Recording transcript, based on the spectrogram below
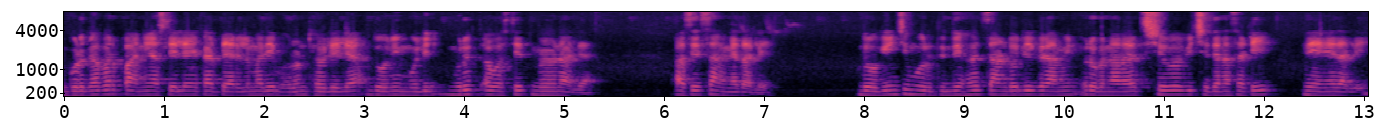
गुडघाभर पाणी असलेल्या एका बॅरेलमध्ये भरून ठेवलेल्या दोन्ही मुली मृत अवस्थेत मिळून आल्या असे सांगण्यात आले. दोघींची मृतदेह चांडोली ग्रामीण रुग्णालयात शिवविच्छेदनासाठी नेण्यात आले.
